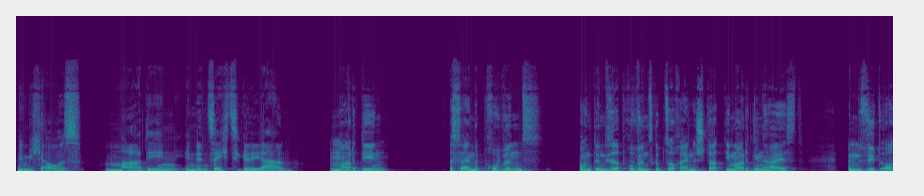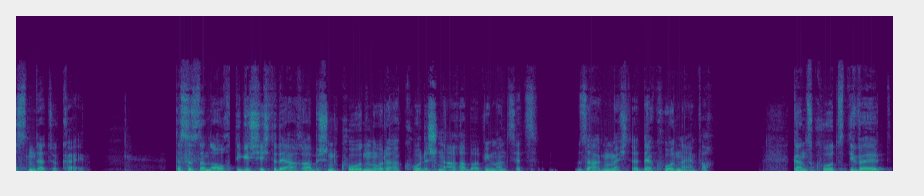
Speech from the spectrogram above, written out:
Nämlich aus Mardin in den 60er Jahren. Mardin ist eine Provinz und in dieser Provinz gibt es auch eine Stadt, die Mardin heißt, im Südosten der Türkei. Das ist dann auch die Geschichte der arabischen Kurden oder kurdischen Araber, wie man es jetzt sagen möchte, der Kurden einfach. Ganz kurz, die Welt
